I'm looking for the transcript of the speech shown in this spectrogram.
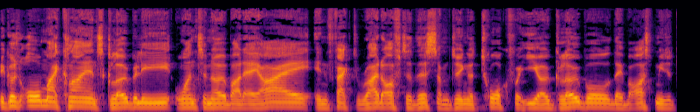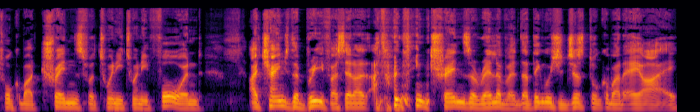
because all my clients globally want to know about AI. In fact, right after this, I'm doing a talk for EO Global. They've asked me to talk about trends for 2024. And I changed the brief. I said, I, I don't think trends are relevant. I think we should just talk about AI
